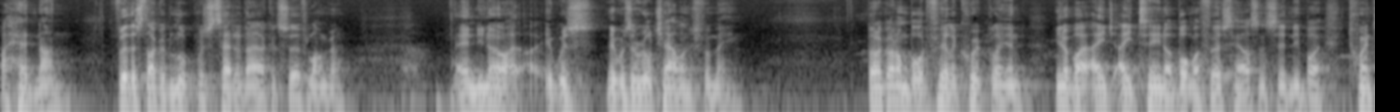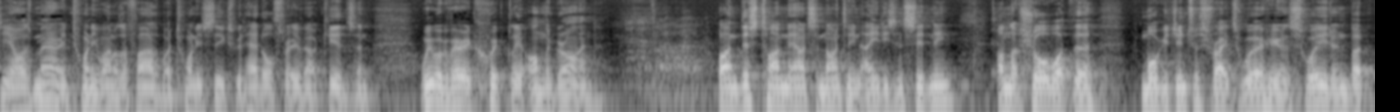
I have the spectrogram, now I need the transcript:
I had none. Furthest I could look was Saturday, I could surf longer. And, you know, it was, it was a real challenge for me. But I got on board fairly quickly. And, you know, by age 18, I bought my first house in Sydney. By 20, I was married. 21, I was a father. By 26, we'd had all three of our kids. And we were very quickly on the grind. By this time now, it's the 1980s in Sydney. I'm not sure what the mortgage interest rates were here in Sweden, but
